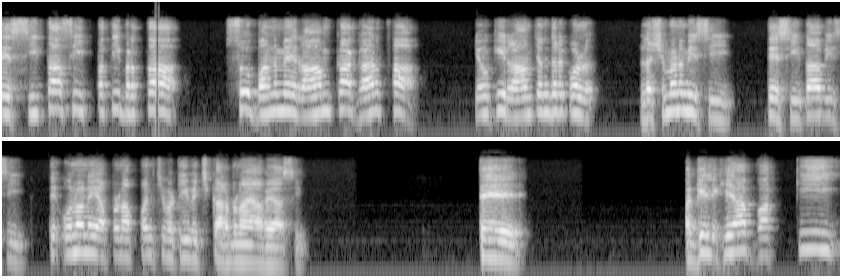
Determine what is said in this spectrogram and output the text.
ਤੇ ਸੀਤਾ ਸੀ ਪਤੀਵਰਤਾ ਸੋ ਬਨ ਰਾਮ ਕਾ ਘਰ ਥਾ ਕਿਉਂਕਿ ਰਾਮਚੰਦਰ ਕੋਲ ਲక్ష్మణ ਵੀ ਸੀ ਤੇ ਸੀਤਾ ਵੀ ਸੀ ਤੇ ਉਹਨਾਂ ਨੇ ਆਪਣਾ ਪੰਚਵਟੀ ਵਿੱਚ ਘਰ ਬਣਾਇਆ ਹੋਇਆ ਸੀ। ਤੇ ਅੱਗੇ ਲਿਖਿਆ ਬਾਕੀ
